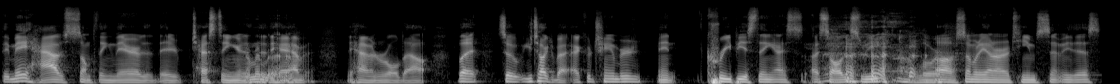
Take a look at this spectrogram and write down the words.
they may have something there that they're testing or that they that haven't they haven't rolled out. But so you talked about echo chamber and creepiest thing I, I saw this week. oh Lord. somebody on our team sent me this.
